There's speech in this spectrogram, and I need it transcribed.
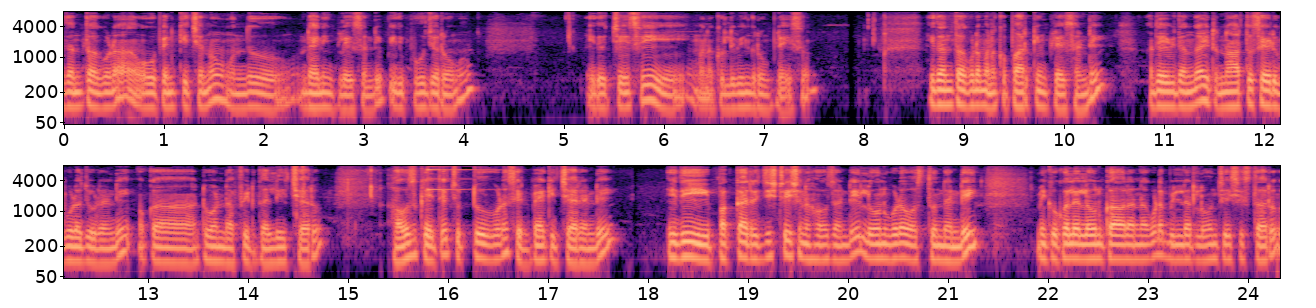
ఇదంతా కూడా ఓపెన్ కిచెను, ముందు డైనింగ్ ప్లేస్ అండి. ఇది పూజ రూము. ఇది వచ్చేసి మనకు లివింగ్ రూమ్ ప్లేసు. ఇదంతా కూడా మనకు పార్కింగ్ ప్లేస్ అండి. అదేవిధంగా ఇటు నార్త్ సైడ్ కూడా చూడండి ఒక టూ అండ్ హాఫ్ ఫీట్ గల్లీ ఇచ్చారు. హౌస్కి అయితే చుట్టూ కూడా సెట్ బ్యాక్ ఇచ్చారండి. ఇది పక్కా రిజిస్ట్రేషన్ హౌస్ అండి. లోన్ కూడా వస్తుందండి. మీకు ఒకవేళ లోన్ కావాలన్నా కూడా బిల్డర్ లోన్ చేసిస్తారు.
